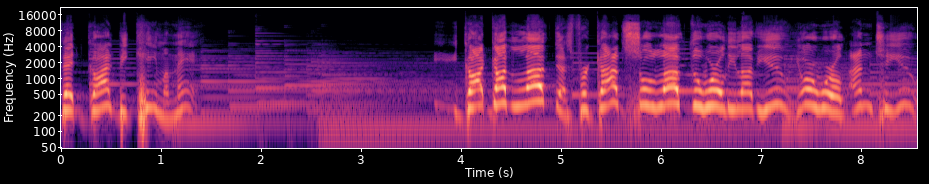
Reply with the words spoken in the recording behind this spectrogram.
that God became a man. God, God loved us. For God so loved the world, He loved you, your world, unto you.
